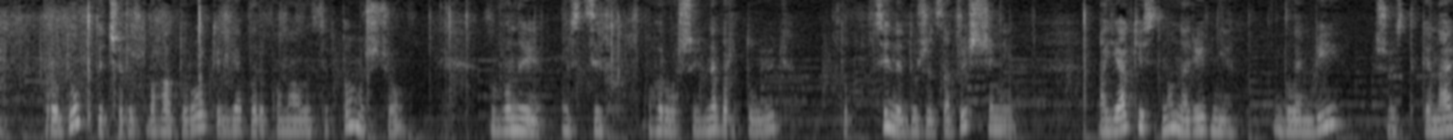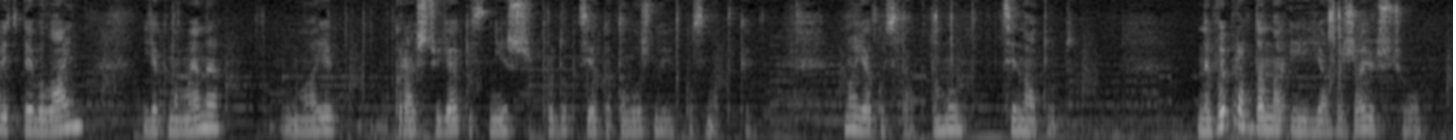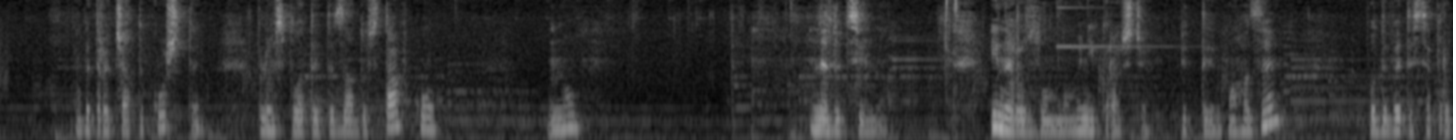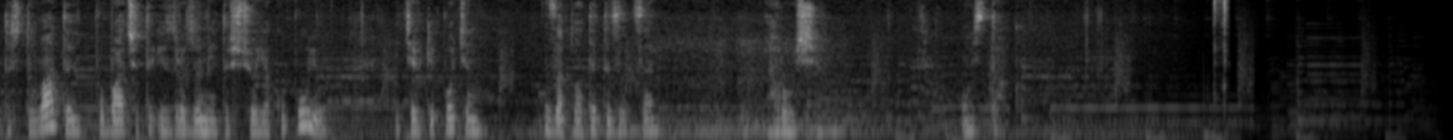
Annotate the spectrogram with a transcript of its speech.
продукти через багато років, я переконалася в тому, що вони ось цих грошей не вартують. Тут ціни дуже завищені, а якість ну, на рівні Glambi, щось таке, навіть Eveline, як на мене, має кращу якість, ніж продукція каталожної косметики. Ну, якось так. Тому ціна тут не виправдана, і я вважаю, що витрачати кошти, плюс платити за доставку, ну, недоцільно. І нерозумно. Мені краще піти в магазин, подивитися, протестувати, побачити і зрозуміти, що я купую, і тільки потім заплатити за це гроші. Ось так.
